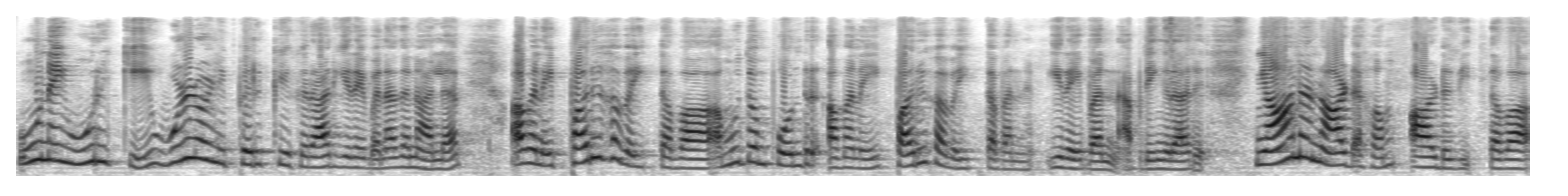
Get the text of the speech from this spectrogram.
ஊனை உருக்கி உள்ளொளி பெருக்குகிறார் இறைவன். அதனால் அவனை பருக வைத்தவா? அமுதம் போன்று அவனை பருக வைத்தவன் இறைவன் அப்படிங்கிறாரு. ஞான நாடகம் ஆடுவித்தவா?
